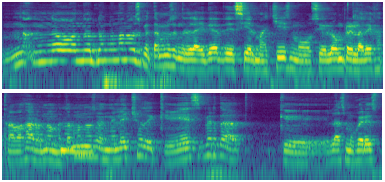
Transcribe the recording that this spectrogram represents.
No, no, no, no, no nos metamos en la idea de si el machismo o si el hombre la deja trabajar o no. Metámonos en el hecho de que es verdad que las mujeres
